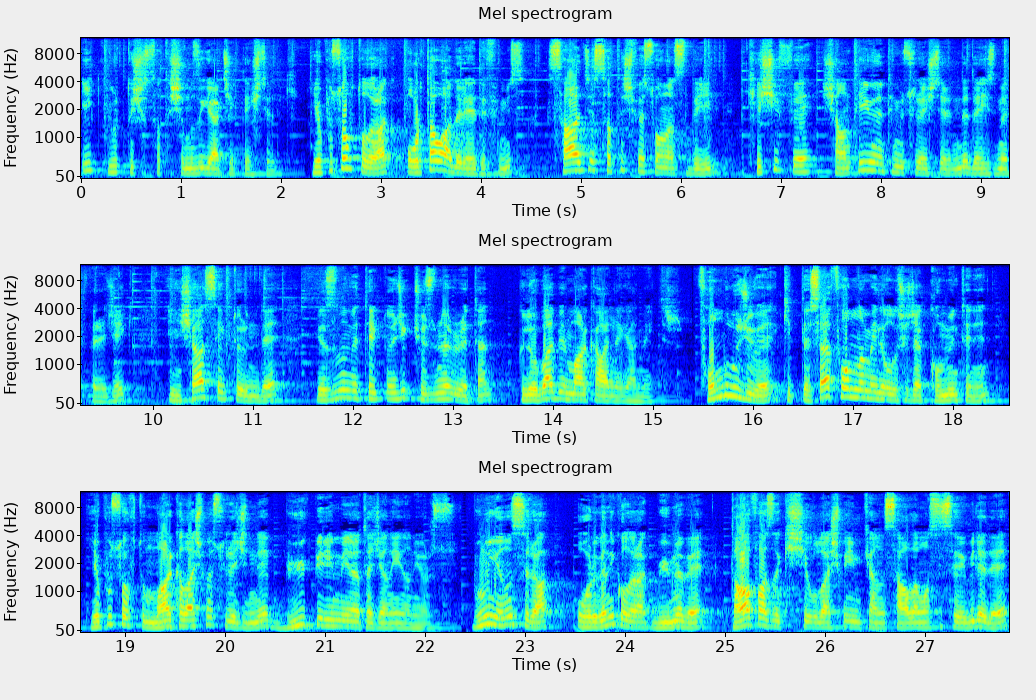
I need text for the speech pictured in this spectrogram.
ilk yurt dışı satışımızı gerçekleştirdik. Yapısoft olarak orta vadeli hedefimiz sadece satış ve sonrası değil, keşif ve şantiye yönetimi süreçlerinde de hizmet verecek, inşaat sektöründe yazılım ve teknolojik çözümler üreten global bir marka haline gelmektir. Fon bulucu ve kitlesel fonlama ile oluşacak komünitenin Yapısoft'un markalaşma sürecinde büyük bir ilmi yaratacağına inanıyoruz. Bunun yanı sıra organik olarak büyüme ve daha fazla kişiye ulaşma imkanı sağlaması sebebiyle de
